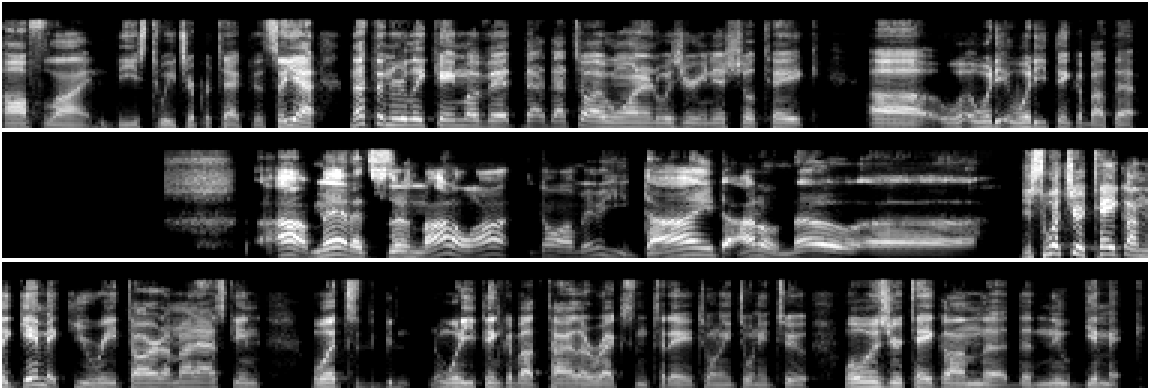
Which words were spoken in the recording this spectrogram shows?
offline. These tweets are protected. So yeah, nothing really came of it. That that's all I wanted was your initial take. Uh what, what do you what do you think about that? Oh man, it's there's not a lot going on. Maybe he died. I don't know. Uh Just what's your take on the gimmick, you retard? I'm not asking what's what do you think about Tyler Rexon today, 2022. What was your take on the the new gimmick?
